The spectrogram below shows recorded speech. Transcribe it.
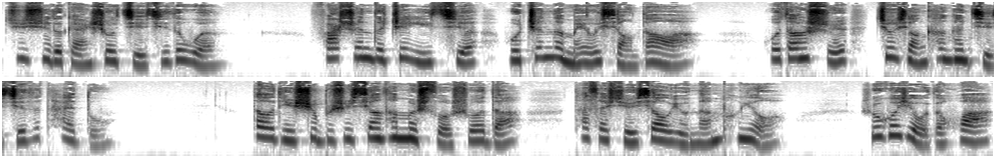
继续的感受姐姐的吻。发生的这一切，我真的没有想到啊！我当时就想看看姐姐的态度，到底是不是像他们所说的，她在学校有男朋友？如果有的话，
